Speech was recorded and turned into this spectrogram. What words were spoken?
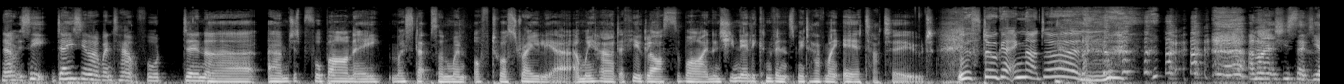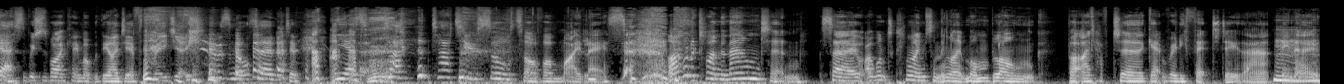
Now, you see, Daisy and I went out for dinner um, just before Barney, my stepson, went off to Australia, and we had a few glasses of wine, and she nearly convinced me to have my ear tattooed. You're still getting that done. And I actually said yes, which is why I came up with the idea for the radio show as an alternative. yes, ta- tattoo sort of on my list. I want to climb a mountain, so I want to climb something like Mont Blanc. But I'd have to get really fit to do that, you hmm. know.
